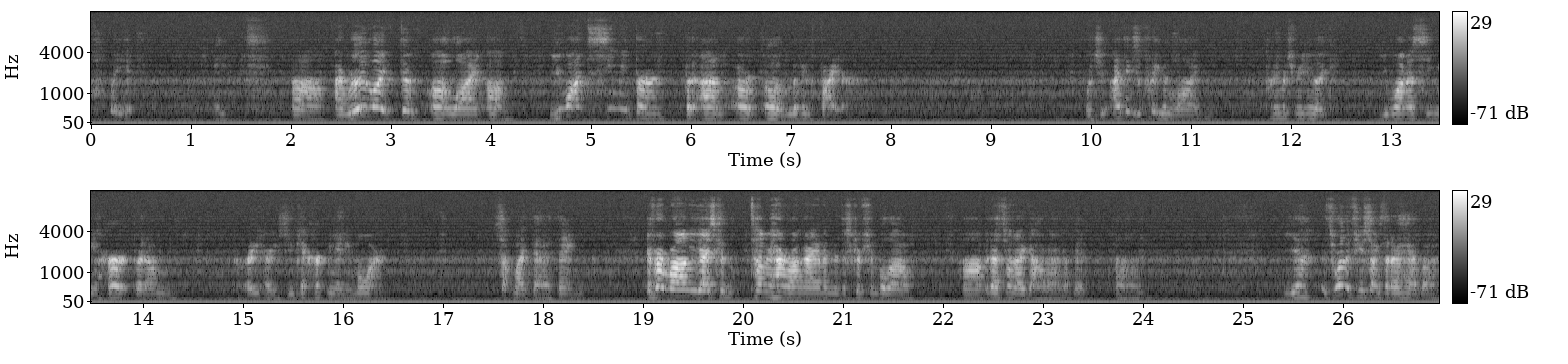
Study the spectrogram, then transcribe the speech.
probably eight. Uh, I really like the uh, line. Um, you want to see me burn, but I'm a, a living fire. Which I think is a pretty good line. Pretty much meaning like, you want to see me hurt, but I'm hurt, so you can't hurt me anymore. Something like that, I think. If I'm wrong, you guys can tell me how wrong I am in the description below. Uh, but that's what I got out of it. Um, yeah, it's one of the few songs that I have a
